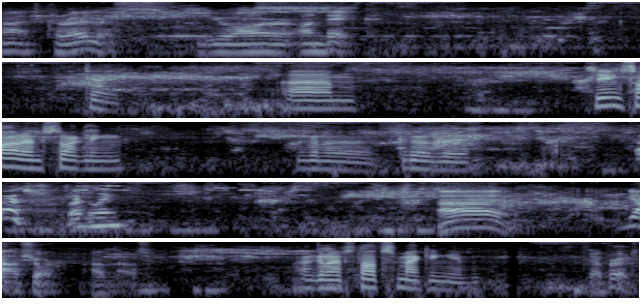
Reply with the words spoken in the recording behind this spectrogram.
Alright, Corollas, you are on deck. Okay. Um, seeing Siren struggling, I'm gonna go over there. Oh, it's struggling. Uh, yeah, sure. I'll allow it. I'm gonna start smacking him. Go for it.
